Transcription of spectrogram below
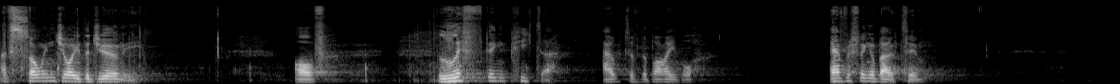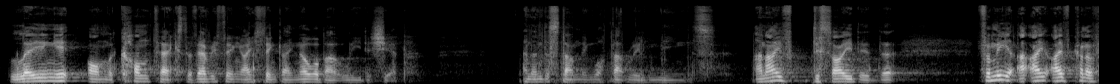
I've so enjoyed the journey of lifting Peter out of the Bible, everything about him, laying it on the context of everything I think I know about leadership, and understanding what that really means. And I've decided that, for me, I, have kind of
